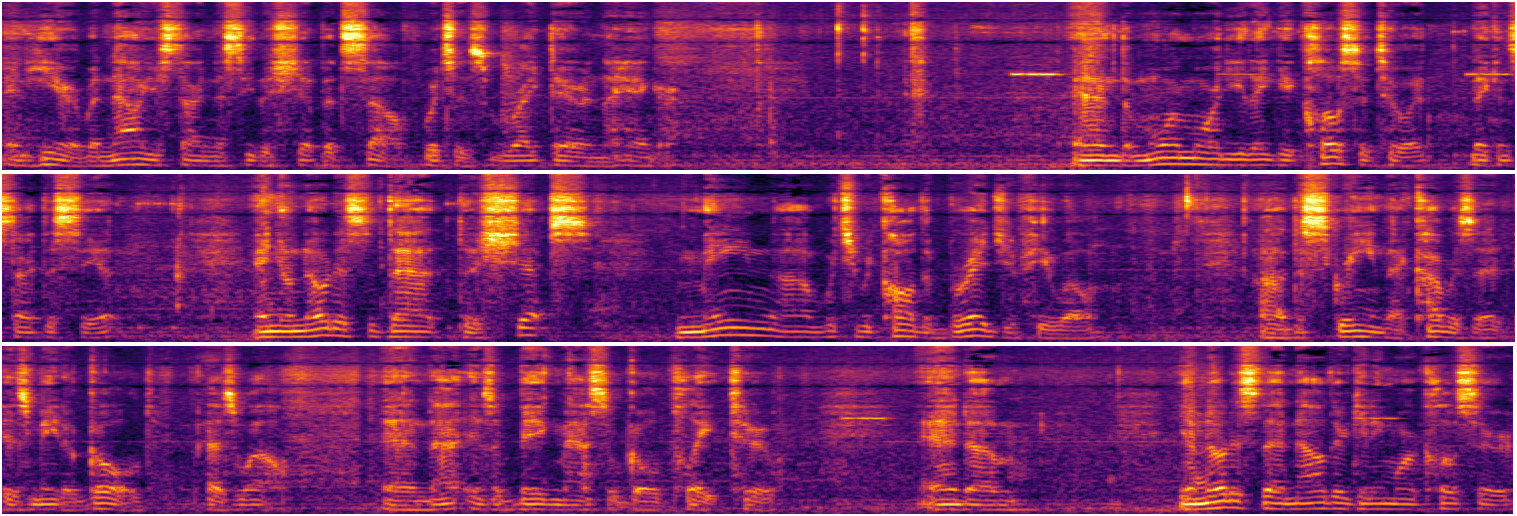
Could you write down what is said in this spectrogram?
and here, but now you're starting to see the ship itself, which is right there in the hangar. And the more and more they get closer to it, they can start to see it. And you'll notice that the ship's main, uh, what you would call the bridge, if you will, uh, the screen that covers it is made of gold as well. And that is a big, massive gold plate too. And um, you'll notice that now they're getting more closer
